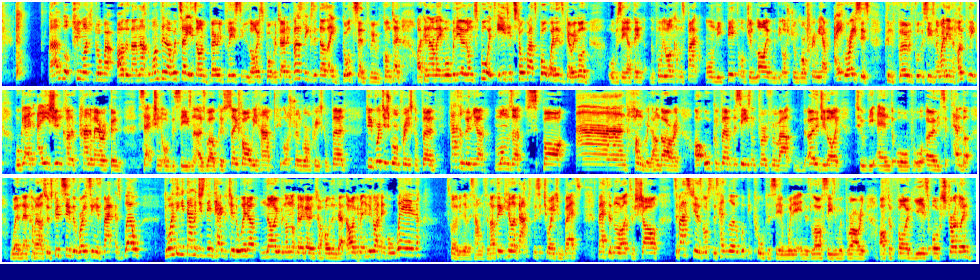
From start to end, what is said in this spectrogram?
I haven't got too much to talk about other than that. The one thing I would say is I'm very pleased to see live sport returning. Firstly, because it does a godsend for me with content. I can now make more videos on sport. It's easier to talk about sport when it's going on. Obviously, I think the Formula One comes back on the 5th of July with the Austrian Grand Prix. We have eight races confirmed for the season already, and hopefully we'll get an Asian kind of Pan-American section of the season as well, because so far we have two Austrian Grand Prix confirmed, Two British Grand Prix confirmed. Catalonia, Monza, Spa, and Hungary, the Hungarian, are all confirmed for the season through from about early July to the end of, or early September when they're coming out. So it's good to see that racing is back as well. Do I think it damages the integrity of the winner? No, but I'm not going to go into a whole in-depth argument. Who do I think will win? It's got to be Lewis Hamilton. I think he'll adapt to the situation best, better than the likes of Charles. Sebastian's lost his head, though it would be cool to see him win it in his last season with Ferrari after five years of struggling.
